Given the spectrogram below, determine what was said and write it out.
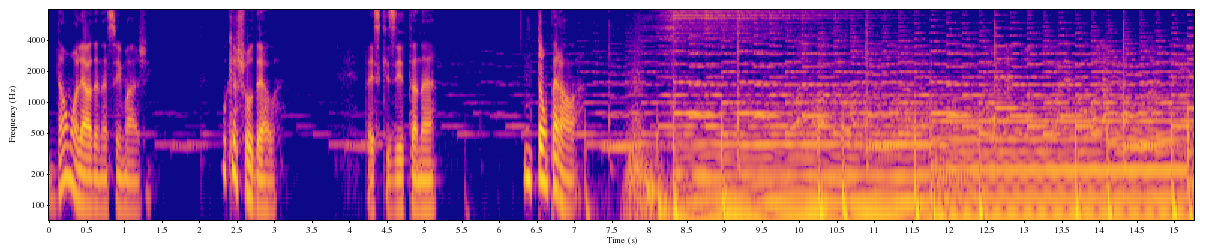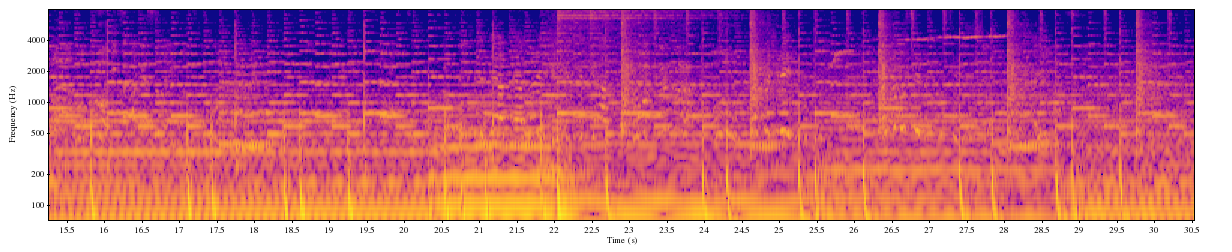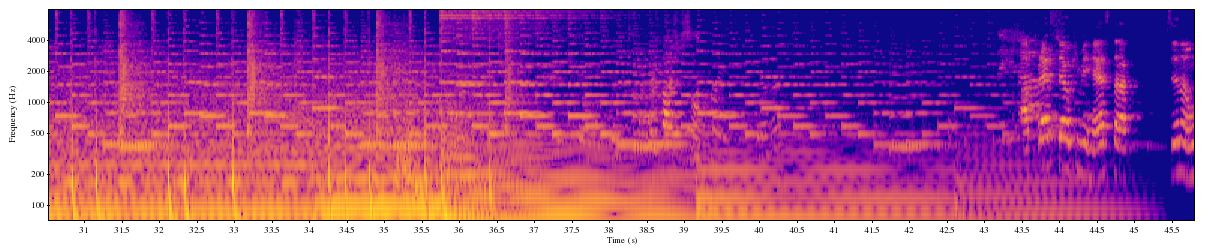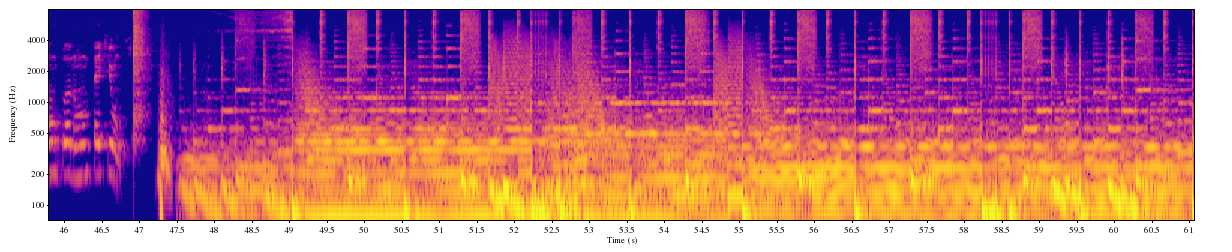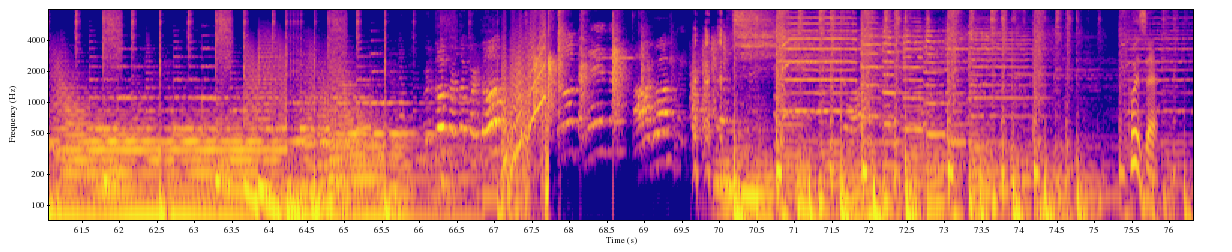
Dá uma olhada nessa imagem. O que achou dela? Tá esquisita, né? Então, pera lá. A presta é o que me resta. Cena 1, plano 1, take 1. Pois é,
